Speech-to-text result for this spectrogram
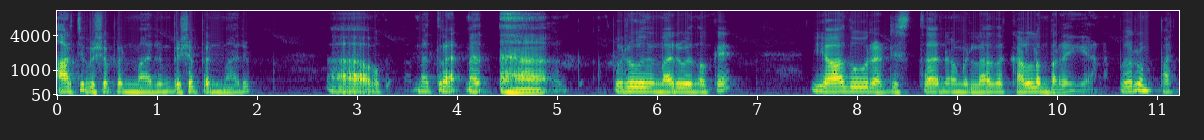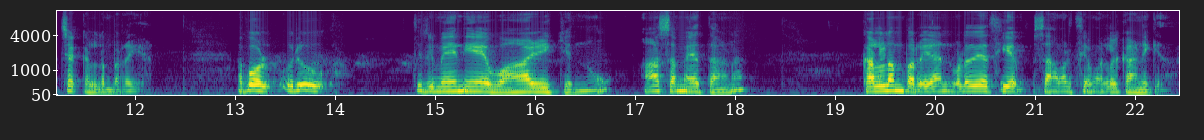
ആർച്ച് ബിഷപ്പന്മാരും ബിഷപ്പന്മാരും മെത്ര പുരോഹിതന്മാരും എന്നൊക്കെ യാതൊരു അടിസ്ഥാനവുമില്ലാതെ കള്ളം പറയുകയാണ്. വെറും പച്ചക്കള്ളം പറയുകയാണ്. അപ്പോൾ ഒരു തിരുമേനിയെ വാഴിക്കുന്നു. ആ സമയത്താണ് കള്ളം പറയാൻ വളരെയധികം സാമർഥ്യമുള്ള കാണിക്കുന്നത്.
